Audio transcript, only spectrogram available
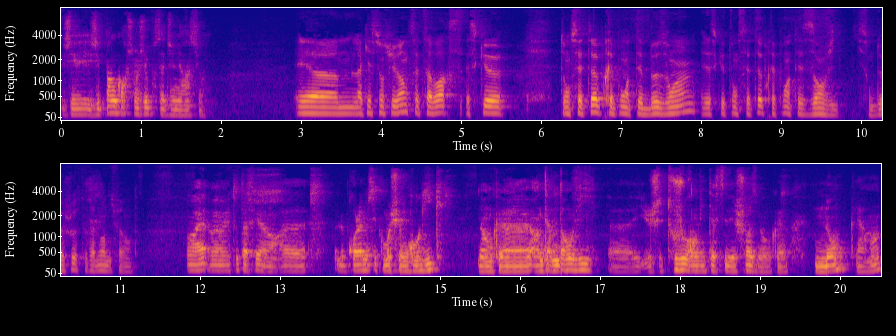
J'ai j'ai pas encore changé pour cette génération. Et euh, la question suivante, c'est de savoir est-ce que ton setup répond à tes besoins et est-ce que ton setup répond à tes envies, qui sont deux choses totalement différentes? Ouais, ouais, ouais, tout à fait. Alors, euh, le problème, c'est que moi, je suis un gros geek. Donc, euh, en termes d'envie, euh, j'ai toujours envie de tester des choses. Donc, euh, non, clairement.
